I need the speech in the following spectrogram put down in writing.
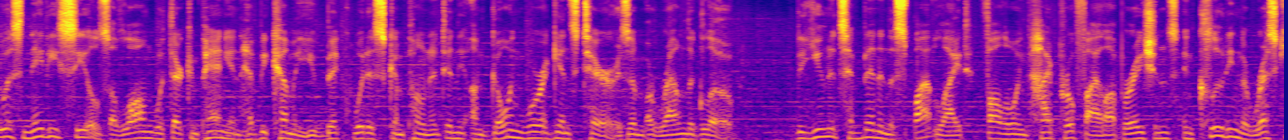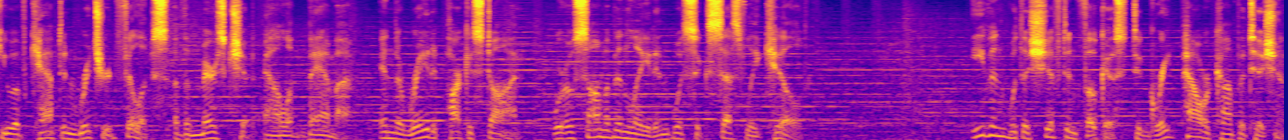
U.S. Navy SEALs along with their companion have become a ubiquitous component in the ongoing war against terrorism around the globe. The units have been in the spotlight following high-profile operations including the rescue of Captain Richard Phillips of the Maersk ship Alabama and the raid at Pakistan, where Osama bin Laden was successfully killed. Even with a shift in focus to great power competition,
